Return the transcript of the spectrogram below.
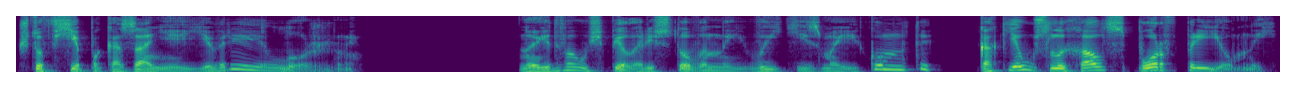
что все показания еврея ложны. Но едва успел арестованный выйти из моей комнаты, как я услыхал спор в приемной.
